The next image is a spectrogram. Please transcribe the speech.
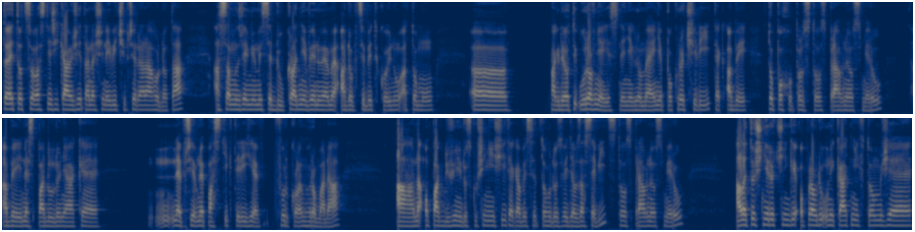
To je to, co vlastně říkám, že je ta naše největší předaná hodnota. A samozřejmě my se důkladně věnujeme adopci Bitcoinu a tomu, uh, pak jde o ty úrovně, jestli je někdo méně pokročilý, tak aby to pochopil z toho správného směru, aby nespadl do nějaké nepříjemné pasti, kterých je furt kolem hromada. A naopak, když je někdo zkušenější, tak aby se toho dozvěděl zase víc, z toho správného směru. A letošní ročník je opravdu unikátní v tom, že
